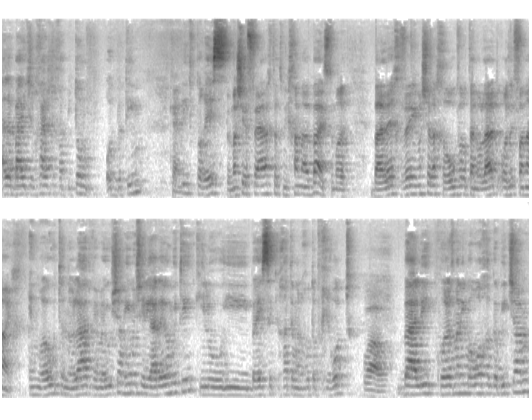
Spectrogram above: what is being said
על הבית שלך, יש לך פתאום עוד בתים, כן. להתפרס. ומה שיפה היה לך את התמיכה מהבית, זאת אומרת, בעלך ואימא שלך ראו כבר את הנולד עוד לפנייך. הם ראו את הנולד, והם היו שם, אימא שלי עד היום איתי, כאילו היא בעסק אחת המנחות הבכירות. וואו. בעלי כל הזמן עם הרוח הגבית שם.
